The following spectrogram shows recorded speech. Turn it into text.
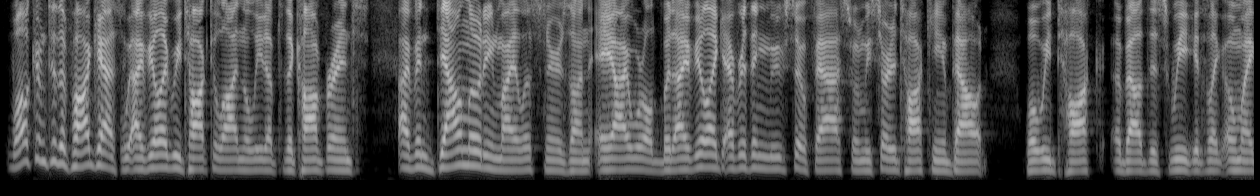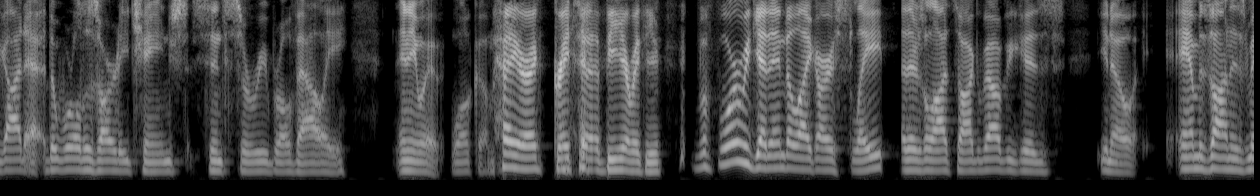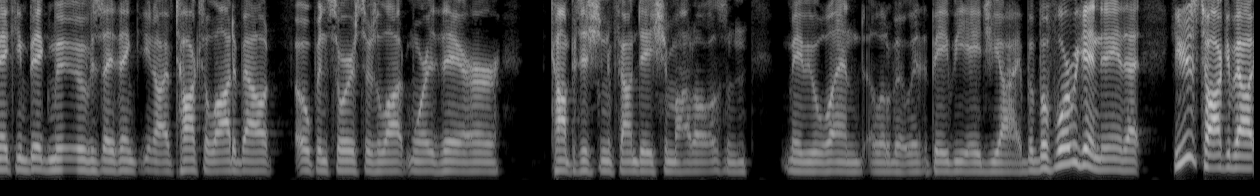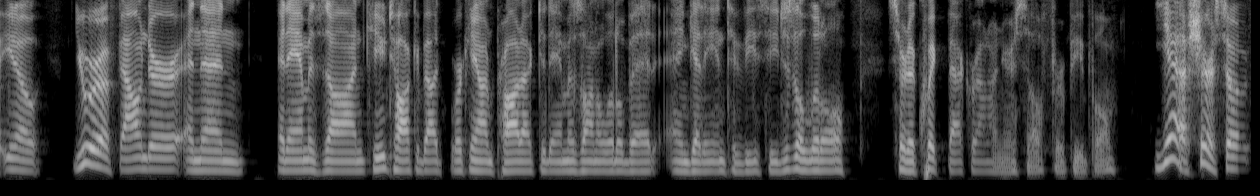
Welcome to the podcast. I feel like we talked a lot in the lead up to the conference. I've been downloading my listeners on AI World, but I feel like everything moves so fast when we started talking about what we talk about this week. It's like, oh my God, eh, the world has already changed since Cerebral Valley. Anyway, welcome. Hey, Eric. Great to be here with you. Before we get into like our slate, there's a lot to talk about because, you know, Amazon is making big moves. I think, you know, I've talked a lot about open source. There's a lot more there, competition foundation models, and maybe we'll end a little bit with BabyAGI. But before we get into any of that, can you just talk about, you know, you were a founder and then at Amazon. Can you talk about working on product at Amazon a little bit and getting into VC? Just a little sort of quick background on yourself for people. Yeah, sure. So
